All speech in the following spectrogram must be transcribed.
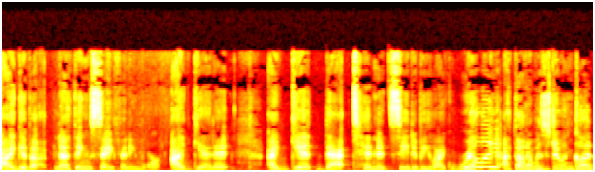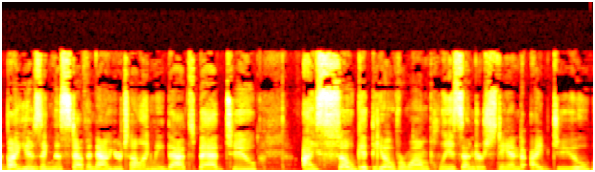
I give up. Nothing's safe anymore. I get it. I get that tendency to be like, really? I thought I was doing good by using this stuff, and now you're telling me that's bad too? I so get the overwhelm. Please understand, I do.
